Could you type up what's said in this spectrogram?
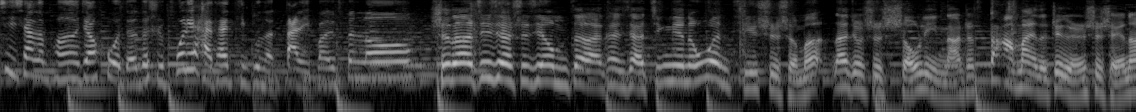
喜下的朋友将获得的是玻璃海苔提供的大礼包一份喽。是的，接下来时间我们再来看一下今天的问题是什么，那就是手里拿着大麦的这个人是谁呢？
